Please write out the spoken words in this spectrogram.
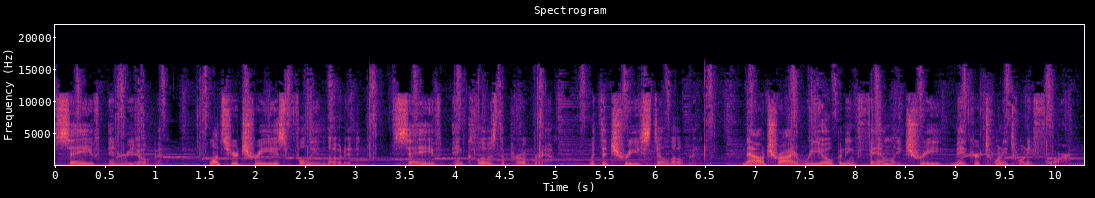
Save and reopen. Once your tree is fully loaded, save and close the program, with the tree still open. Now try reopening Family Tree Maker 2024.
